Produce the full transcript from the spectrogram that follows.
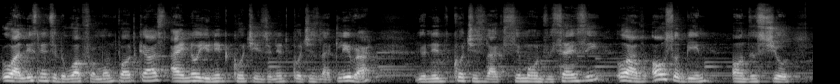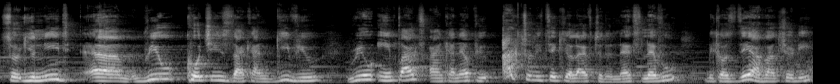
who are listening to the Work From Home podcast, I know you need coaches. You need coaches like Lira. You need coaches like Simone Vicenzi, who have also been on this show. So you need um, real coaches that can give you real impact and can help you actually take your life to the next level because they have actually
